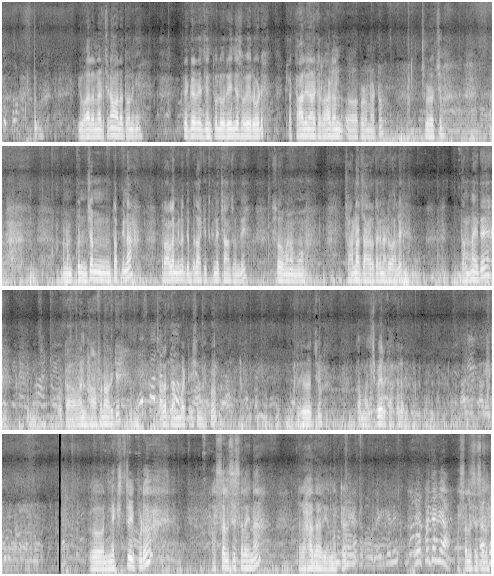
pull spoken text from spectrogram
ఇవాళ నడిచిన వాళ్ళతోని రెగ్యులర్గా జంతువులు రేంజర్స్ పోయే రోడ్ ఇట్లా కాలినడక రాడన్ రోడ్ అన్నట్టు చూడొచ్చు. మనం కొంచెం తప్పినా రాళ్ళ మీద దెబ్బ తాకించుకునే ఛాన్స్ ఉంది. సో మనము చాలా జాగ్రత్తగా నడవాలి. దమ్ అయితే ఒక వన్ హాఫ్ అన్ అవర్కి చాలా దమ్ పట్టేసింది నాకు. చూడవచ్చు చూడొచ్చు. మలిచిపోయారు కాకలు. నెక్స్ట్ ఇప్పుడు అస్సలు సిస్సలైన రహదారి అన్నట్టు. అస్సలు సిసలు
